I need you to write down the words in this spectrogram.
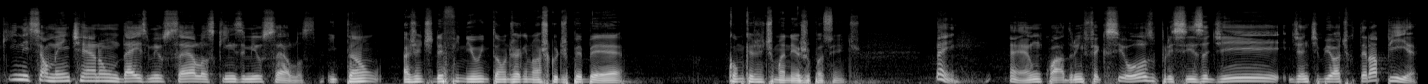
que inicialmente eram 10 mil células, 15 mil células. Então, a gente definiu então o diagnóstico de PBE. Como que a gente maneja o paciente? Bem, é um quadro infeccioso, precisa de, de antibiótico terapia.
